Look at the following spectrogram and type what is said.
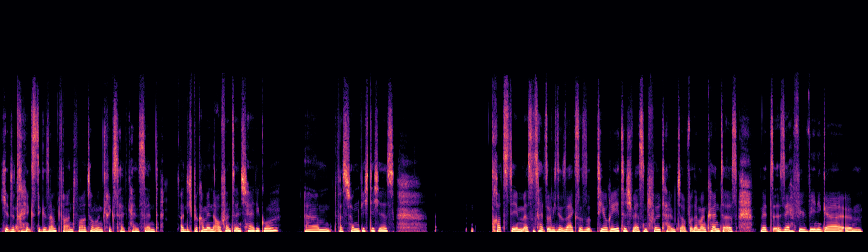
hier, du trägst die Gesamtverantwortung und kriegst halt keinen Cent. Und ich bekomme eine Aufwandsentschädigung, ähm, was schon wichtig ist. Trotzdem ist es halt so, wie du sagst, also theoretisch wäre es ein Fulltime-Job oder man könnte es mit sehr viel weniger ähm,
